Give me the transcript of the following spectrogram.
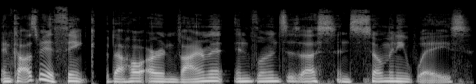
and caused me to think about how our environment influences us in so many ways.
